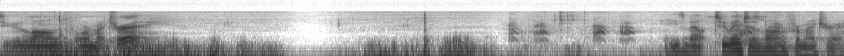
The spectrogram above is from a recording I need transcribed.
too long for my tray. He's about two inches long for my tray.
